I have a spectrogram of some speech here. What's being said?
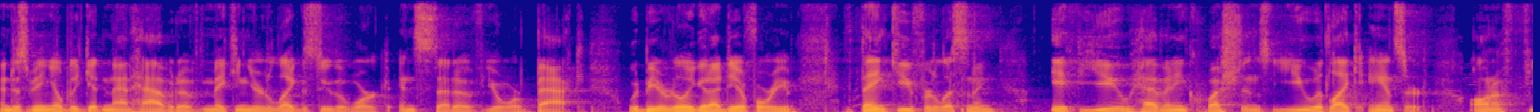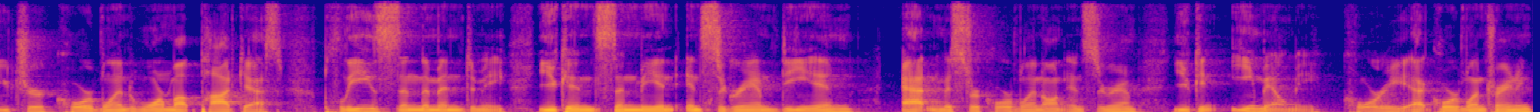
and just being able to get in that habit of making your legs do the work instead of your back would be a really good idea for you. Thank you for listening. If you have any questions you would like answered, on a future Core Blend warm up podcast, please send them in to me. You can send me an Instagram DM at Mr. Coreblend on Instagram. You can email me, Corey at Coreblend Training,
